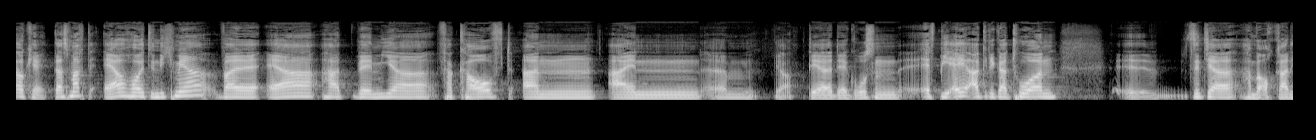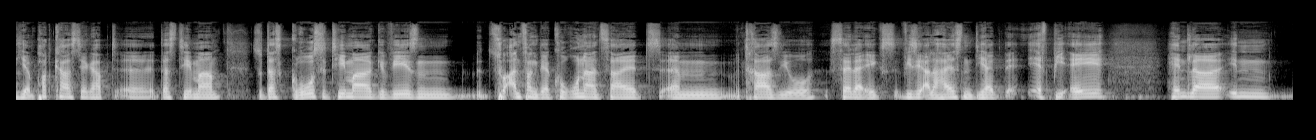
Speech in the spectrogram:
Okay, das macht er heute nicht mehr, weil er hat bei mir verkauft an einen ähm, ja, der, der großen FBA-Aggregatoren, sind ja, haben wir auch gerade hier im Podcast ja gehabt, äh, das Thema, so das große Thema gewesen zu Anfang der Corona-Zeit, ähm, Trasio, SellerX, wie sie alle heißen, die halt FBA-Händler in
